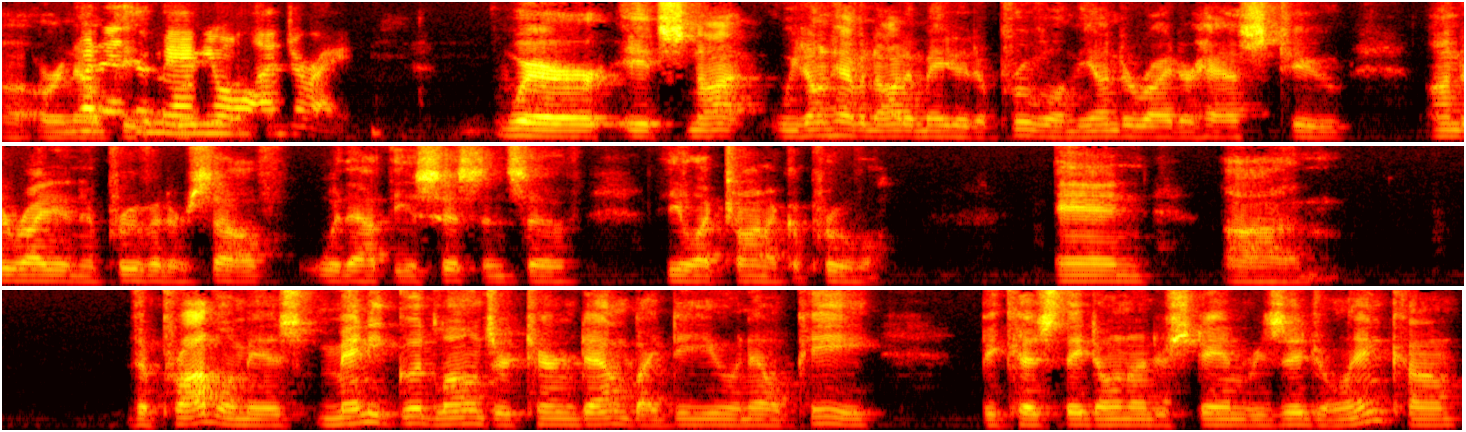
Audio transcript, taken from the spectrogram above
uh, or an What LP. is a manual underwrite? Where it's not, we don't have an automated approval, and the underwriter has to underwrite it and approve it herself without the assistance of the electronic approval. And um, the problem is many good loans are turned down by DU and LP because they don't understand residual income.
